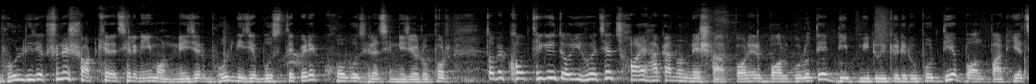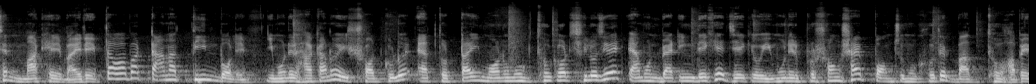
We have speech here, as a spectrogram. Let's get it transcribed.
ভুল ডিরেকশনে শট খেলেছিলেন ইমন। নিজের ভুল নিজে বুঝতে পেরে ক্ষোভও ঝেড়েছেন নিজের উপর। তবে ক্ষোভ থেকেই তৈরি হয়েছে ছয় হাঁকানোর নেশা। পরের বলগুলোতে ডিপ মিড উইকেটের উপর দিয়ে বল পাঠিয়েছেন মাঠের বাইরে। তাও আবার টানা তিন বলে। ইমনের হাঁকানো এই শটগুলো এতটাই মনোমুগ্ধকর ছিল যে, এমন ব্যাটিং দেখে যে কেউ ইমনের প্রশংসায় পঞ্চমুখ হতে বাধ্য হবে।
